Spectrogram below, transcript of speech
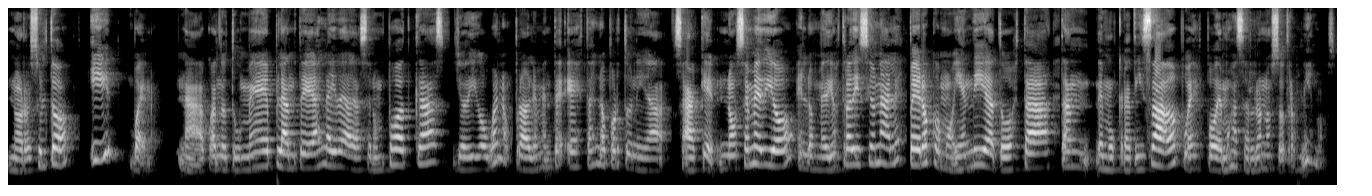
no resultó. Y bueno, nada, cuando tú me planteas la idea de hacer un podcast, yo digo, bueno, probablemente esta es la oportunidad, o sea, que no se me dio en los medios tradicionales, pero como hoy en día todo está tan democratizado, pues podemos hacerlo nosotros mismos.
